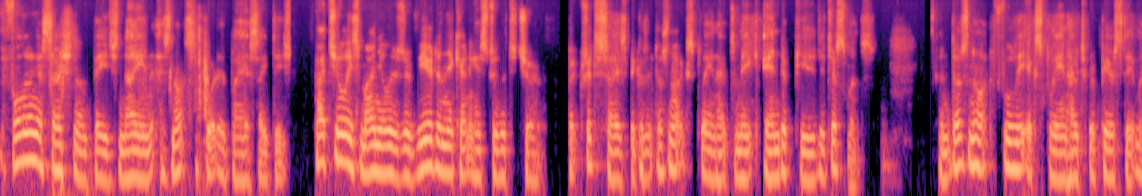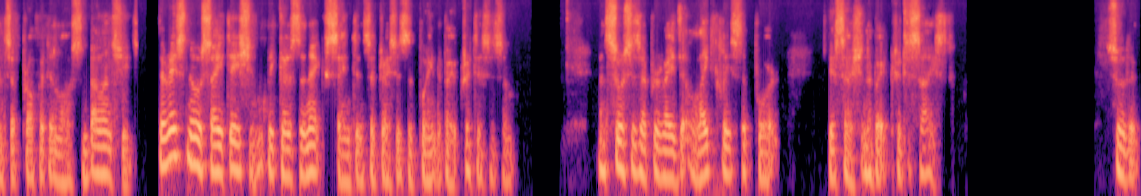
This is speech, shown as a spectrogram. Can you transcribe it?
The following assertion on page nine is not supported by a citation. Pacioli's manual is revered in the accounting history literature, but criticized because it does not explain how to make end of period adjustments and does not fully explain how to prepare statements of profit and loss and balance sheets. There is no citation because the next sentence addresses the point about criticism and sources are provided that likely support the assertion about criticized. So the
